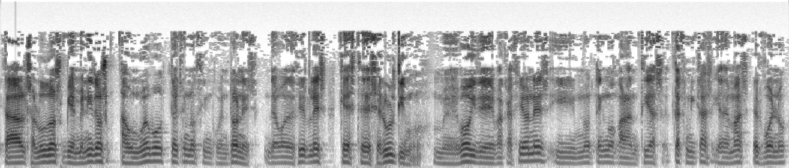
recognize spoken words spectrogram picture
Tal? Saludos, bienvenidos a un nuevo Tecno Cincuentones. Debo decirles que este es el último. Me voy de vacaciones y no tengo garantías técnicas y además es bueno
